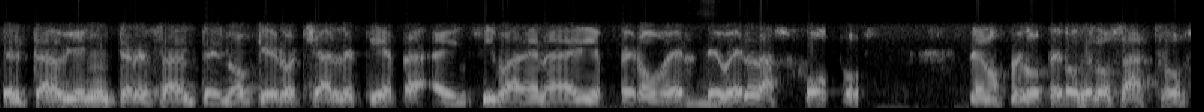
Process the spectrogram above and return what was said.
Está bien interesante, no quiero echarle tierra encima de nadie, pero ver, de ver las fotos de los peloteros de los Astros,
